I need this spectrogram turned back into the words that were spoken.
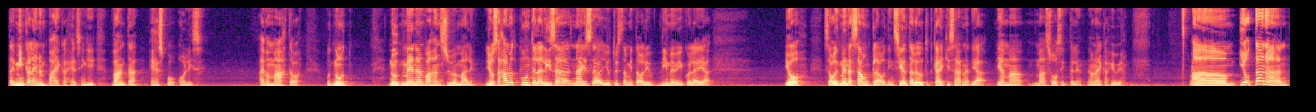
tai minkälainen paikka Helsinki, Vanta, Espoo olisi? Aivan mahtava. Mutta nyt, nyt mennään vähän syömälle. Jos haluat kuuntella lisää näistä jutuista, mitä oli viime viikolla, ja joo, sä voit mennä SoundCloudin. Sieltä löytyy kaikki saarnat, ja, ja mä, mä suosittelen. Ne on aika hyviä. Um, joo, tänään,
